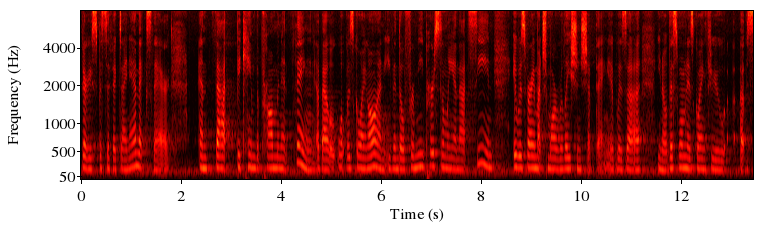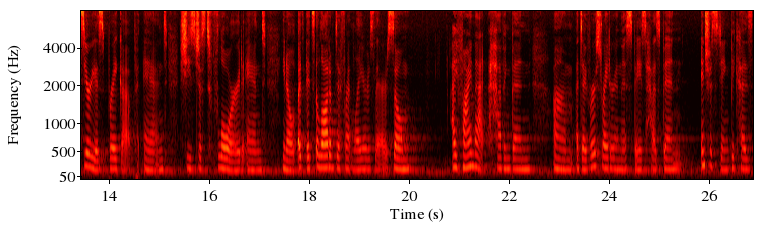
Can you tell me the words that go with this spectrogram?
very specific dynamics there. And that became the prominent thing about what was going on, even though for me personally in that scene, it was very much more a relationship thing. It was, uh, you know, this woman is going through a a serious breakup and she's just floored, and, you know, it, it's a lot of different layers there. So I find that having been um, a diverse writer in this space has been interesting because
